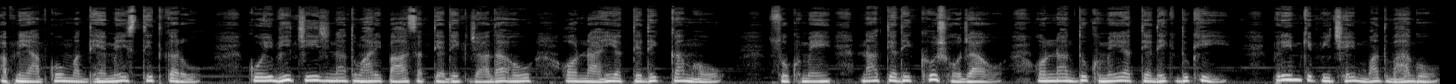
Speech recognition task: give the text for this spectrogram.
अपने आप को मध्य में स्थित करो। कोई भी चीज़ ना तुम्हारे पास अत्यधिक ज़्यादा हो और ना ही अत्यधिक कम हो। सुख में ना अत्यधिक खुश हो जाओ और ना दुख में अत्यधिक दुखी। प्रेम के पीछे मत भागो,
